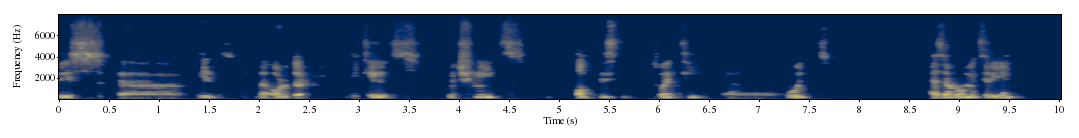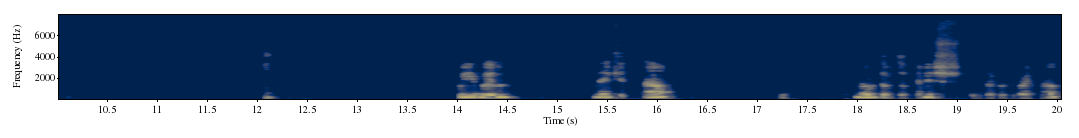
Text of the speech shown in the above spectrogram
This uh, is the order details which needs obviously 20 uh, wood as a raw material. Will make it now in order to finish the good right now.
